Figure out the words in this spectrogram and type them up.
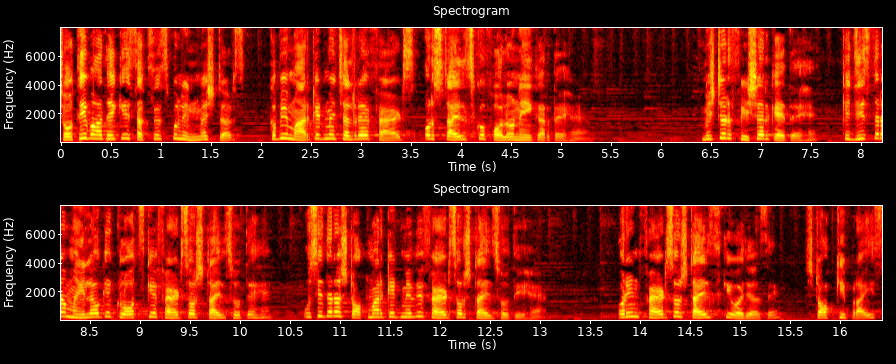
चौथी बात है कि सक्सेसफुल इन्वेस्टर्स कभी मार्केट में चल रहे फैट्स और स्टाइल्स को फॉलो नहीं करते हैं। मिस्टर फिशर कहते हैं कि जिस तरह महिलाओं के क्लॉथ्स के फैट्स और स्टाइल्स होते हैं, उसी तरह स्टॉक मार्केट में भी फैट्स और स्टाइल्स होती है। और इन फैट्स और स्टाइल्स की वजह से स्टॉक की प्राइस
